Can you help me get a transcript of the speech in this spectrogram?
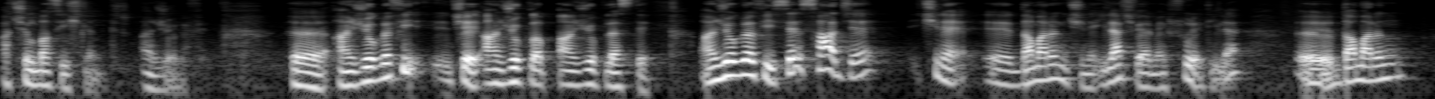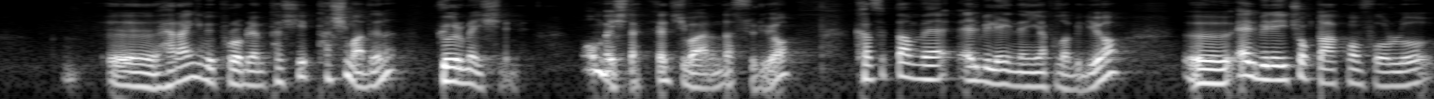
açılması işlemidir anjiyografi. E, anjiyografi şey anjiyokla, anjiyoplasti. Anjiyografi ise sadece içine e, damarın içine ilaç vermek suretiyle e, damarın e, herhangi bir problem taşıyıp taşımadığını görme işlemi. 15 dakika civarında sürüyor. Kasıktan ve el bileğinden yapılabiliyor. E, el bileği çok daha konforlu,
